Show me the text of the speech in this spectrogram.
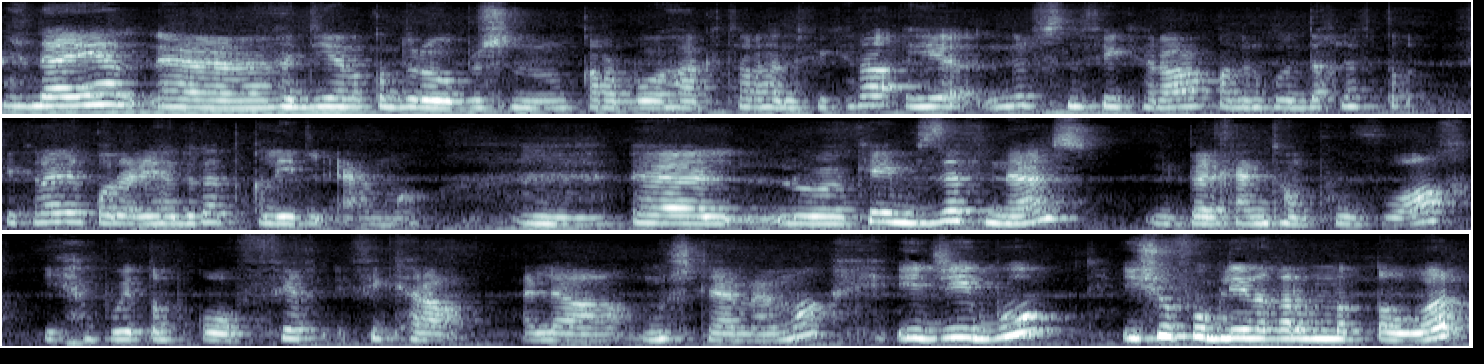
هنايا آه، هدية نقدروا باش نقربوها أكثر هذه الفكرة. هي نفس الفكرة نقدر نقول داخله في الفكرة اللي يقولوا عليها دوكا تقليد الأعمى. آه، كاين بزاف ناس بالك عندهم pouvoir يحبوا يطبقوا فك- فكرة على مجتمع ما يجيبوا يشوفوا بلي الغرب متطور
